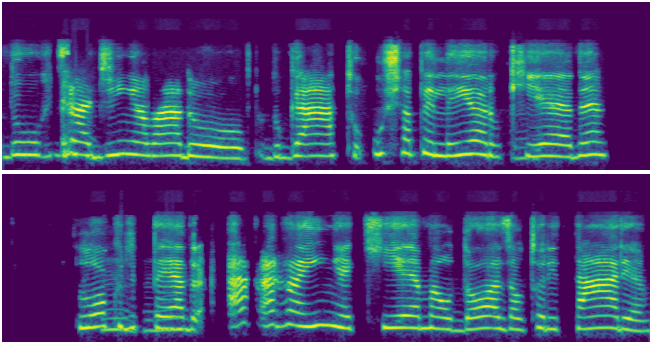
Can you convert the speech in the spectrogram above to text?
do risadinha lá do, do gato, o chapeleiro, que uhum. é, né? Louco de Uhum. pedra, a, a rainha que é maldosa, autoritária,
